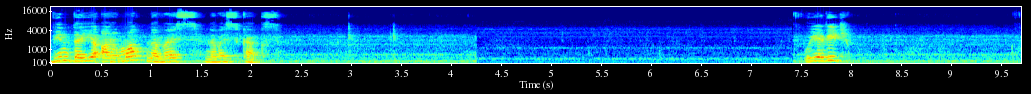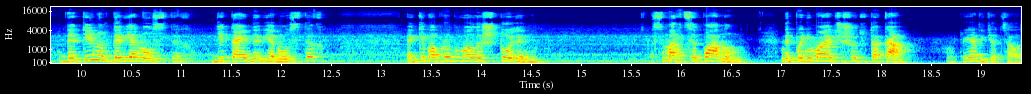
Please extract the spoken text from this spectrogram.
він дає аромат на весь, на весь кекс. Уявіть, дитину в 90-х, дітей 90-х, які попробували штолін з марципаном, не розуміючи, що це таке. От уявіть оце.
